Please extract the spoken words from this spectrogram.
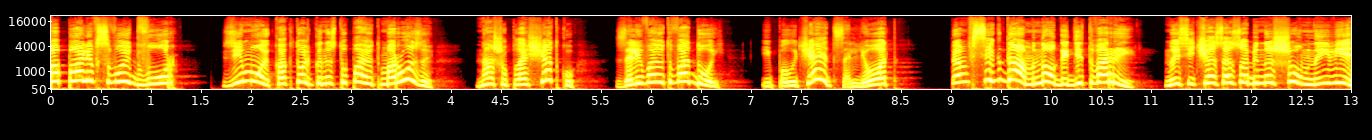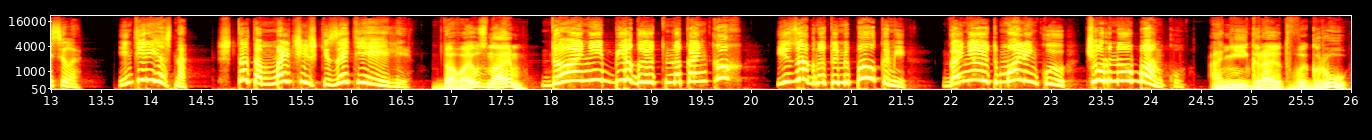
попали в свой двор. Зимой, как только наступают морозы, нашу площадку заливают водой, и получается лед. Там всегда много детворы, но сейчас особенно шумно и весело. Интересно, что там мальчишки затеяли? Давай узнаем. Да они бегают на коньках и загнутыми палками гоняют маленькую черную банку. Они играют в игру,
